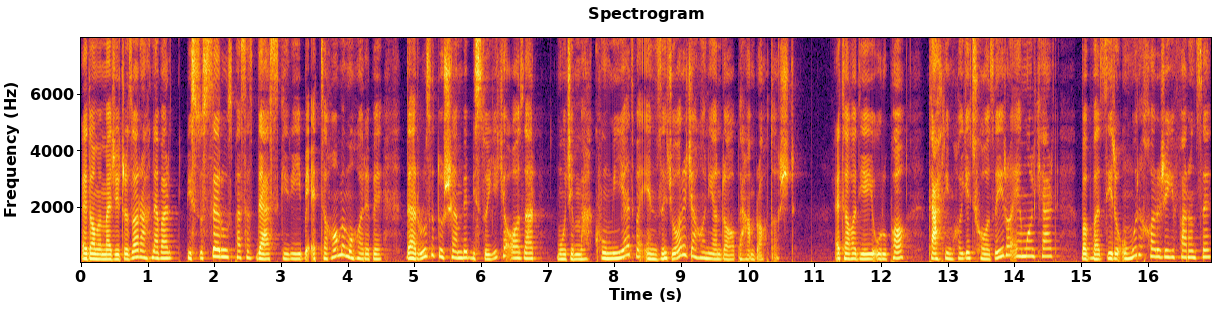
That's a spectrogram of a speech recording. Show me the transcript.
اعدام مجید رضا رهنورد 23 روز پس از دستگیری به اتهام محاربه در روز دوشنبه 21 آذر موج محکومیت و انزجار جهانیان را به همراه داشت. اتحادیه اروپا تحریم های تازه‌ای را اعمال کرد و وزیر امور خارجه فرانسه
